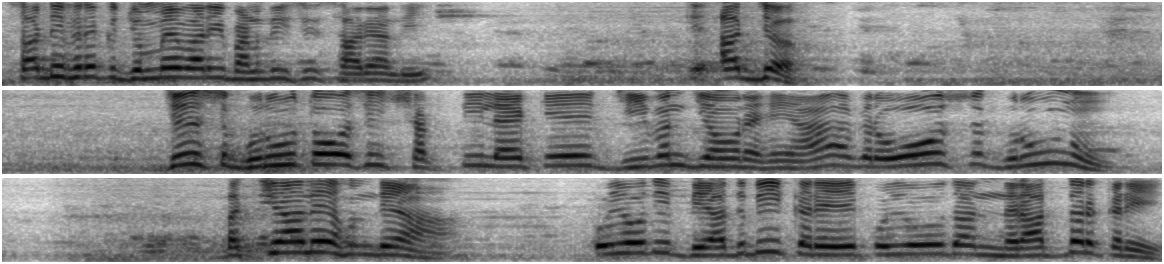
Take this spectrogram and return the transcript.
ਸਾਡੀ ਫਿਰ ਇੱਕ ਜ਼ਿੰਮੇਵਾਰੀ ਬਣਦੀ ਸੀ ਸਾਰਿਆਂ ਦੀ ਕਿ ਅੱਜ ਜਿਸ ਗੁਰੂ ਤੋਂ ਅਸੀਂ ਸ਼ਕਤੀ ਲੈ ਕੇ ਜੀਵਨ ਜਿਉ ਰਹੇ ਹਾਂ, ਅਗਰ ਉਸ ਗੁਰੂ ਨੂੰ ਬੱਚਿਆਂ ਦੇ ਹੁੰਦਿਆਂ ਕੋਈ ਉਹਦੀ ਬੇਅਦਬੀ ਕਰੇ, ਕੋਈ ਉਹਦਾ ਨਿਰਾਦਰ ਕਰੇ,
